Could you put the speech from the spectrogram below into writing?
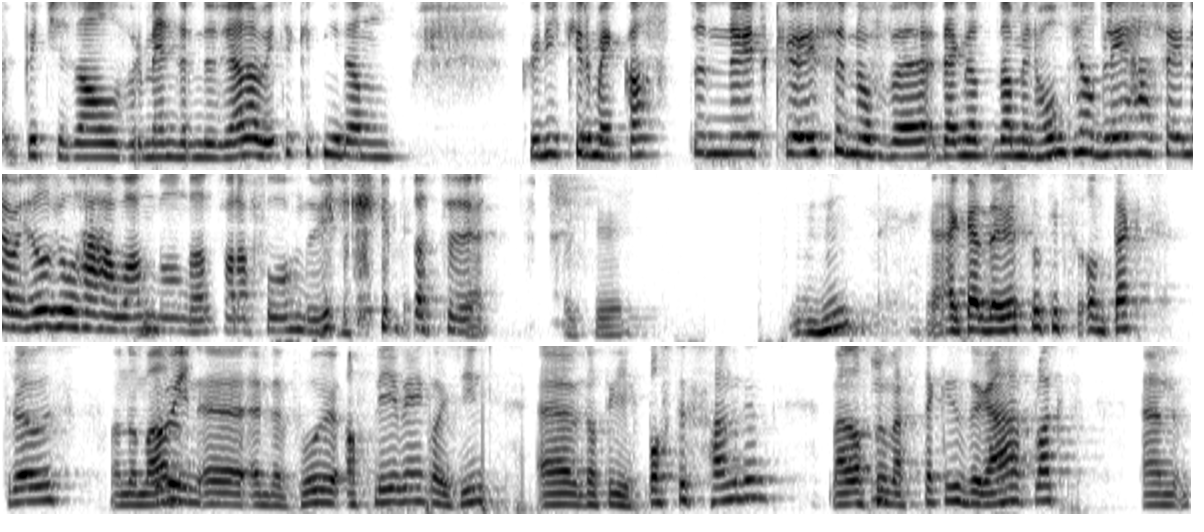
een beetje zal verminderen. Dus ja, dat weet ik het niet. Dan kun ik een keer mijn kasten uitkuisen. Of eh, ik denk dat, dat mijn hond heel blij gaat zijn dat we heel veel gaan wandelen dan vanaf volgende week. dat, Ja. Oké. Mhm. Ja, ik heb daar juist ook iets ontdekt, trouwens. Want normaal gezien, eh, in de vorige aflevering kon je zien eh, dat er hier posters hangden. Maar dat is zo met stickers eraan geplakt. En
